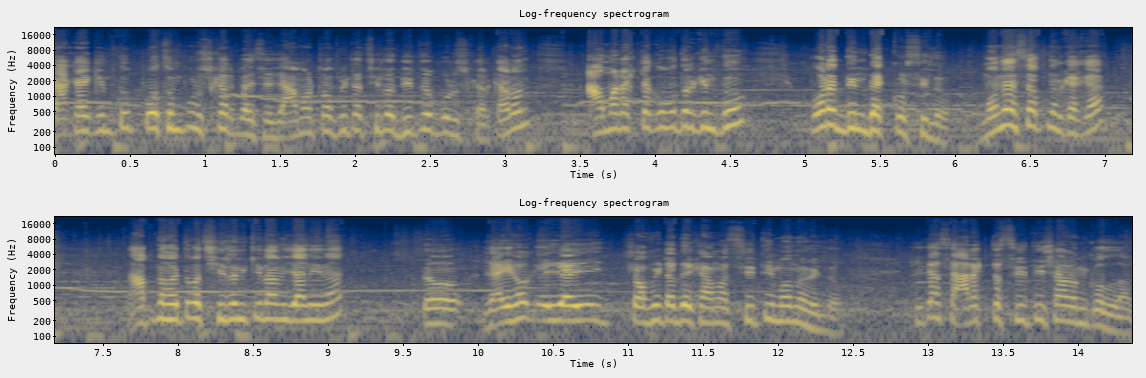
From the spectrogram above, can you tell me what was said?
কাকা কিন্তু প্রথম পুরস্কার পাইছে যে আমার ট্রফিটা ছিল দ্বিতীয় পুরস্কার। কারণ আমার একটা কবুতর কিন্তু পরের দিন ব্যাক করছিল। মনে আছে আপনার কাকা? আপনি হয়তো ছিলেন কিনা আমি জানি না। তো যাই হোক এই এই ট্রফিটা দেখে আমার স্মৃতি মনে হইল। ঠিক আছে? আরেকটা স্মৃতি স্মরণ করলাম।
